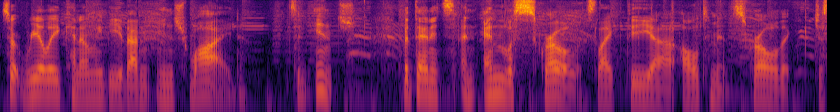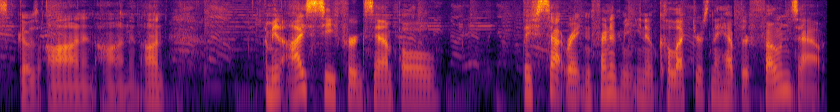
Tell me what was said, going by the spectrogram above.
So it really can only be about an inch wide. It's an inch. But then it's an endless scroll. It's like the uh, ultimate scroll that just goes on and on and on. I mean, I see, for example, they've sat right in front of me, you know, collectors, and they have their phones out.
